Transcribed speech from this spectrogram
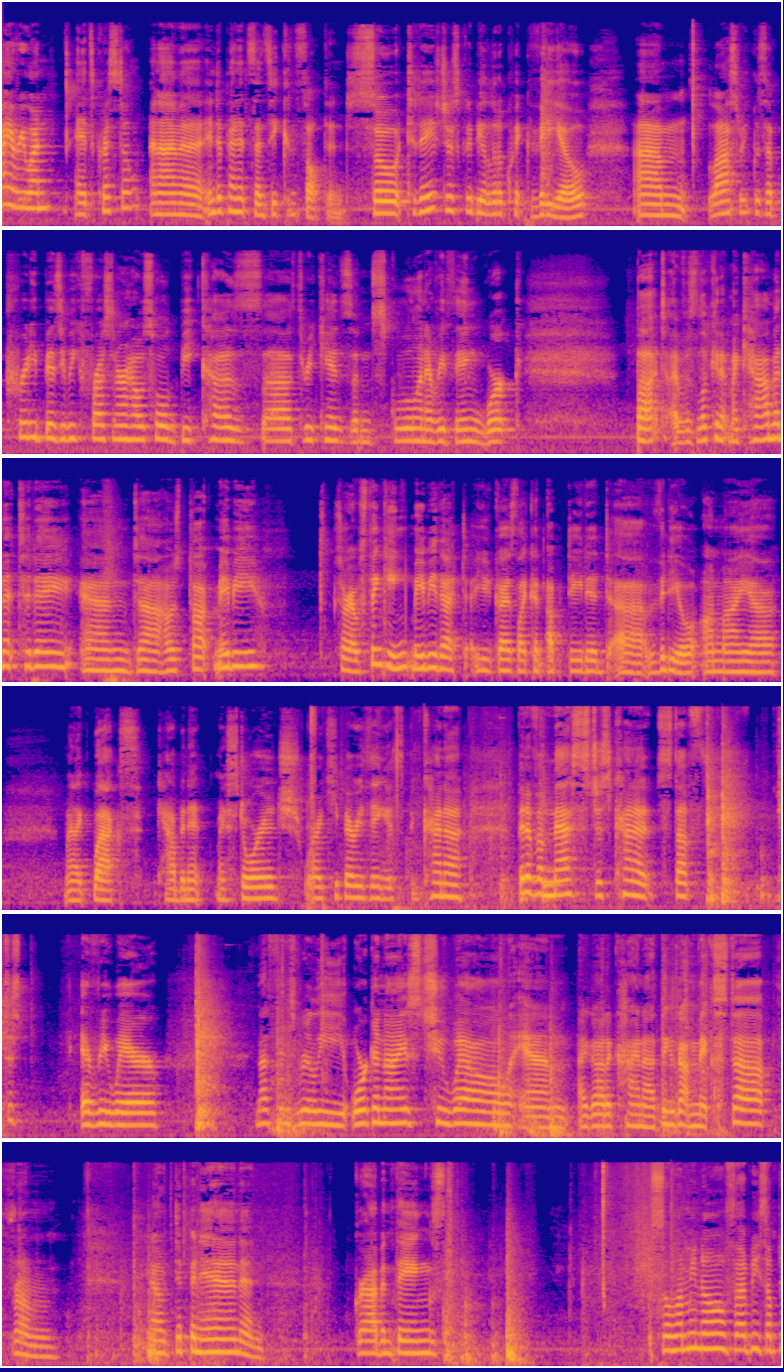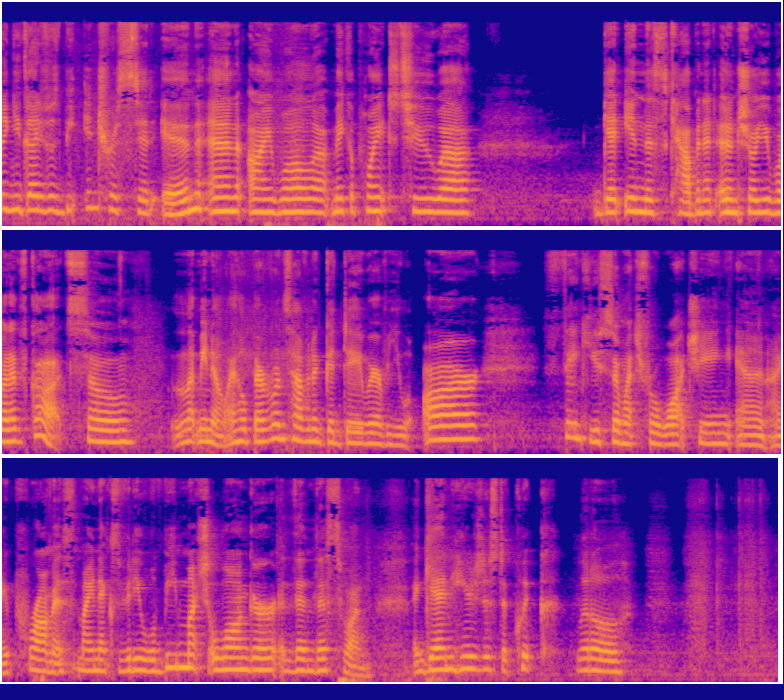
Hi everyone, it's Krystal and I'm an independent Scentsy consultant. So today's just going to be a little quick video. Um, last week was a pretty busy week for us in our household because uh, three kids and school and everything, work. But I was looking at my cabinet today and uh, I was thought maybe, sorry, I was thinking maybe that you guys like an updated uh, video on my uh, my like wax cabinet, my storage where I keep everything. It's been kind of a bit of a mess, just kind of stuff just everywhere. Nothing's really organized too well and I gotta kind of, things got mixed up from, you know, dipping in and grabbing things. So let me know if that'd be something you guys would be interested in and I will uh, make a point to uh, get in this cabinet and show you what I've got. So let me know. I hope everyone's having a good day wherever you are. Thank you so much for watching and I promise my next video will be much longer than this one. Again, here's just a quick little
